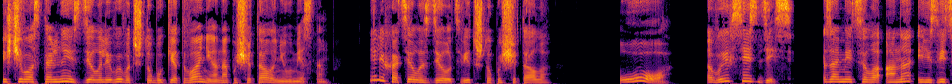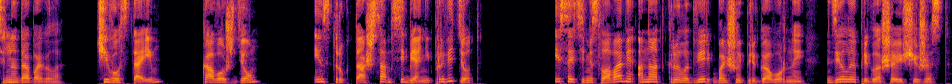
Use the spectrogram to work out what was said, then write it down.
из чего остальные сделали вывод, что букет Вани она посчитала неуместным. Или хотела сделать вид, что посчитала. «О, вы все здесь», — заметила она и язвительно добавила. «Чего стоим? Кого ждем? Инструктаж сам себя не проведет». И с этими словами она открыла дверь большой переговорной, делая приглашающий жест.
